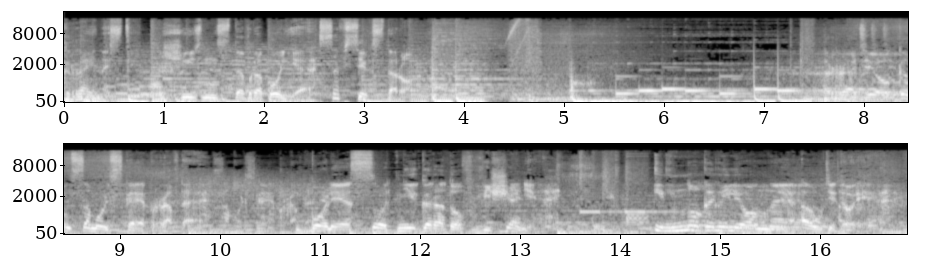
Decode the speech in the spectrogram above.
Крайности. Жизнь Ставрополья со всех сторон. Радио «Комсомольская правда». Более сотни городов вещания и многомиллионная аудитория.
